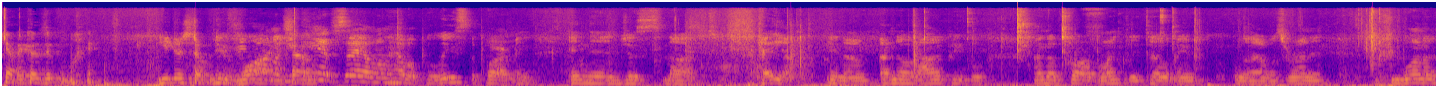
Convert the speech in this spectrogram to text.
Yeah, because it, you just don't if do you one, wanna- You can't say I wanna have a police department and then just not pay them, you know? I know a lot of people, I know Carl Brinkley told me when I was running, if you wanna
